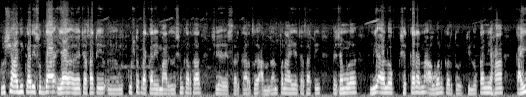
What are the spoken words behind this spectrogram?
कृषी अधिकारी सुद्धा या याच्यासाठी उत्कृष्ट प्रकारे मार्गदर्शन करतात. शे सरकारचं अनुदान पण आहे याच्यासाठी. त्याच्यामुळं मी लोक शेतकऱ्यांना आव्हान करतो की लोकांनी हा काही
